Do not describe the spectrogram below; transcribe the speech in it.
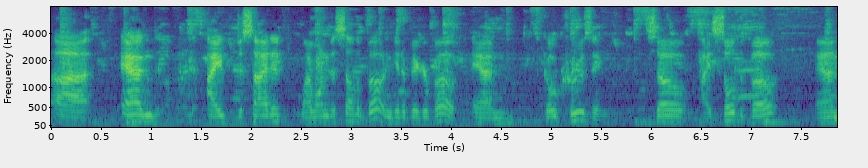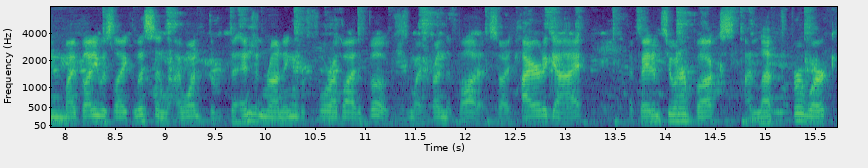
Uh, and I decided I wanted to sell the boat and get a bigger boat and go cruising. So I sold the boat, and my buddy was like, "Listen, I want the, the engine running before I buy the boat." He's my friend that bought it. So I hired a guy. I paid him 200 bucks. I left for work.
